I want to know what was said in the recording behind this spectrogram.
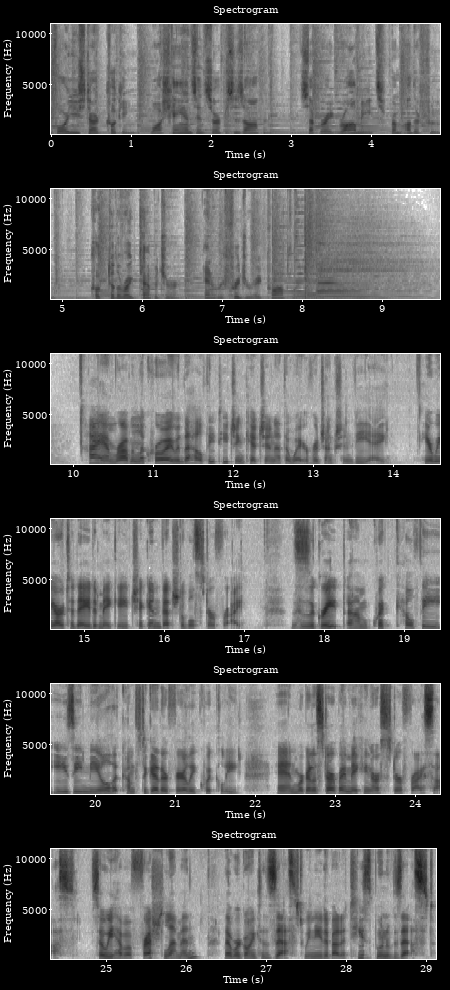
Before you start cooking, wash hands and surfaces often. Separate raw meats from other food. Cook to the right temperature and refrigerate promptly. Hi, I'm Robin LaCroix with the Healthy Teaching Kitchen at the White River Junction VA. Here we are today to make a chicken vegetable stir fry. This is a great, um, quick, healthy, easy meal that comes together fairly quickly. And we're going to start by making our stir fry sauce. So we have a fresh lemon that we're going to zest. We need about a teaspoon of zest.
